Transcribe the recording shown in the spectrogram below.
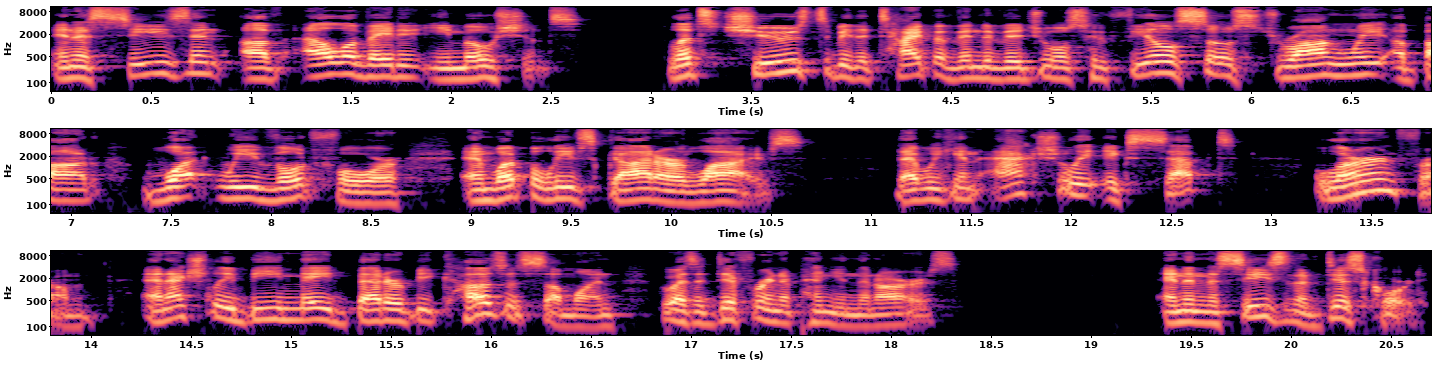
In a season of elevated emotions, let's choose to be the type of individuals who feel so strongly about what we vote for and what beliefs guide our lives that we can actually accept learn from, and actually be made better because of someone who has a different opinion than ours. And in a season of discord,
